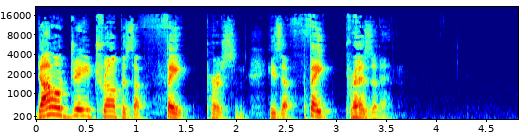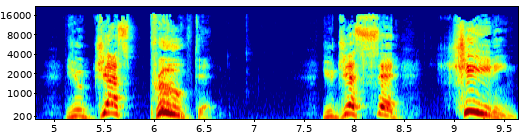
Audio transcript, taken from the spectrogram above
Donald J. Trump is a fake person. He's a fake president. You just proved it. You just said cheating,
